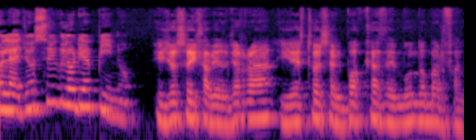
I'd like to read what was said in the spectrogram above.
Hola, yo soy Gloria Pino. Y yo soy Javier Guerra y esto es el podcast del Mundo Marfan.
